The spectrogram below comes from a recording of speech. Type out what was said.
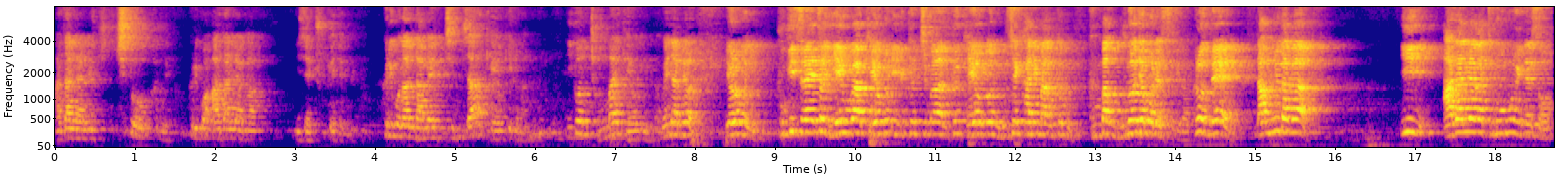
아달랴를 치도록 합니다. 그리고 아달랴가 이제 죽게 됩니다. 그리고 난 다음에 진짜 개혁이 일어납니다. 이건 정말 개혁입니다. 왜냐하면 여러분 북이스라엘에서 예후가 개혁을 일으켰지만 그 개혁은 무색하니만큼 금방 무너져 버렸습니다. 그런데 남유다가 이 아달랴가 들어옴으로 인해서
